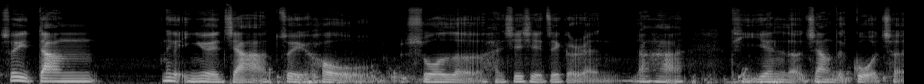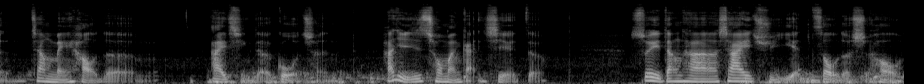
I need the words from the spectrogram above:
所以，当那个音乐家最后说了很谢谢这个人，让他体验了这样的过程，这样美好的爱情的过程，他其实是充满感谢的。所以，当他下一曲演奏的时候，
